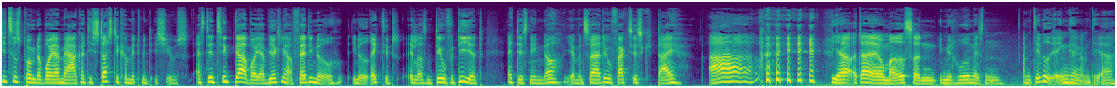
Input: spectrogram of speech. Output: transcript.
de tidspunkter, hvor jeg mærker de største commitment issues, altså det er tit der, hvor jeg virkelig har fat i noget, i noget rigtigt. Eller sådan, det er jo fordi, at, at det er sådan en, nå, jamen så er det jo faktisk dig. Ah. ja, og der er jo meget sådan i mit hoved med sådan, jamen det ved jeg ikke engang, om det er.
